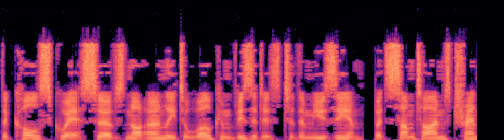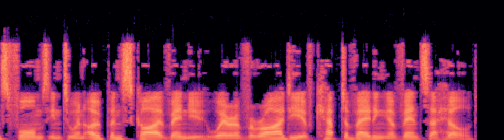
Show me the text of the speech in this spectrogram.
the Coal Square serves not only to welcome visitors to the museum, but sometimes transforms into an open-sky venue where a variety of captivating events are held.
